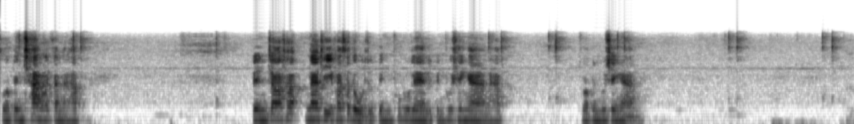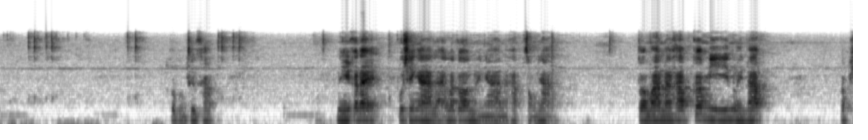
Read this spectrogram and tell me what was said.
ส่วนเป็นช่างแล้วกันนะครับ เป็นเจ้าหน้าที่พัสดุหรือเป็นผู้ดูแลหรือเป็นผู้ใช้งานนะครับ ตัวเป็นผู้ใช้งาน ดบันทึกครับ นี้ก็ได้ผู้ใช้งานแล้วแล้วก็หน่วยงานนะครับสองอย่าง ต่อมานะครับก็มีหน่วยนับประเภ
